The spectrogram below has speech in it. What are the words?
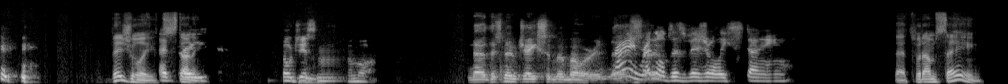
it. Visually, it's stunning. Agreed. No, Jason Momoa. No, there's no Jason Momoa in there. Ryan so- Reynolds is visually stunning. That's what I'm saying.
